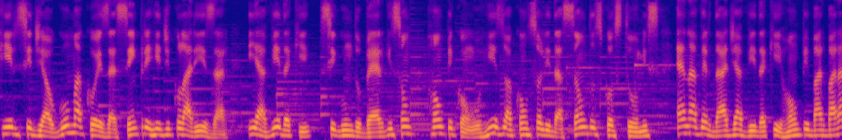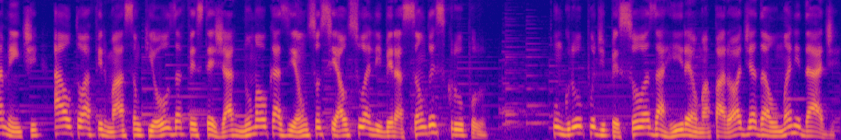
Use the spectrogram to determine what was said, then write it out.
Rir-se de alguma coisa é sempre ridicularizar, e a vida que, segundo Bergson, rompe com o riso a consolidação dos costumes, é na verdade a vida que rompe barbaramente, a autoafirmação que ousa festejar numa ocasião social sua liberação do escrúpulo. Um grupo de pessoas a rir é uma paródia da humanidade.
